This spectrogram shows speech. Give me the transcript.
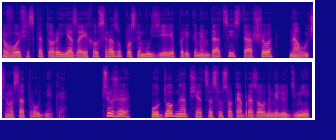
в офис которой я заехал сразу после музея по рекомендации старшего научного сотрудника. Все же Удобно общаться с высокообразованными людьми,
